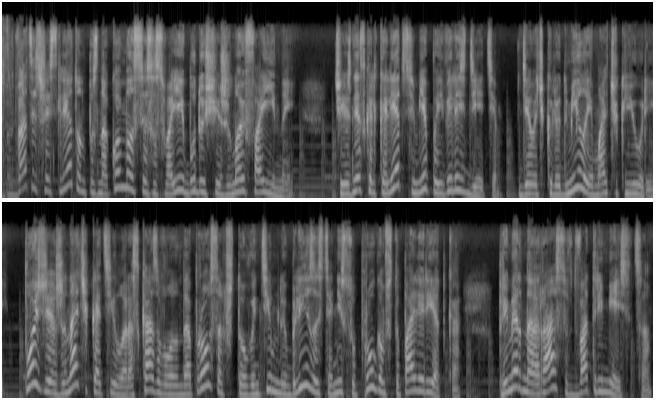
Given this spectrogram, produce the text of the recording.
В 26 лет он познакомился со своей будущей женой Фаиной. Через несколько лет в семье появились дети – девочка Людмила и мальчик Юрий. Позже жена Чикатила рассказывала на допросах, что в интимную близость они с супругом вступали редко, примерно раз в 2-3 месяца.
